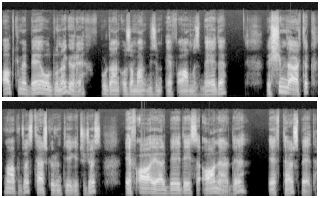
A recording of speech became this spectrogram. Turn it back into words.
alt küme B olduğuna göre buradan o zaman bizim F A'mız B'de ve şimdi artık ne yapacağız? Ters görüntüye geçeceğiz. F A eğer B'de ise A nerede? F ters B'de.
